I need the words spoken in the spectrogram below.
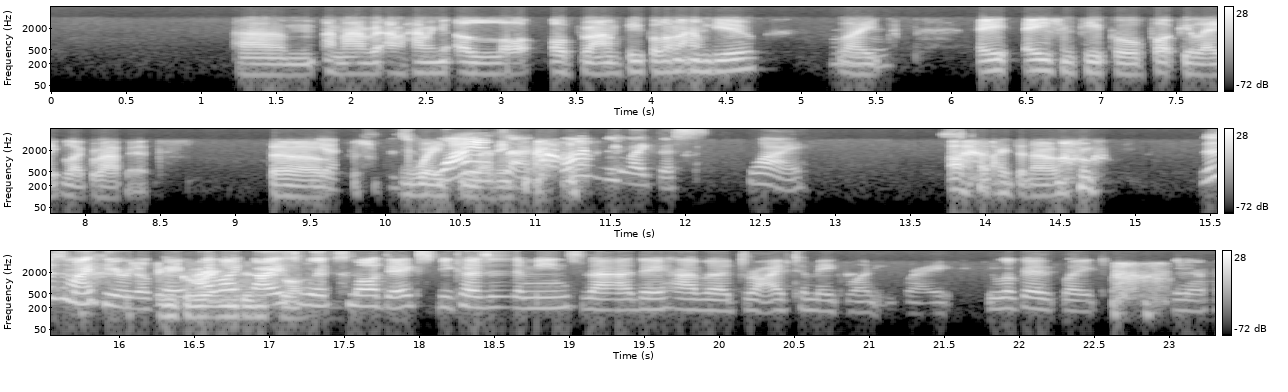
Um, and hav- and having a lot of brown people around you. Like Mhm. a- Asian people populate like rabbits. There are Yeah, just way Why too is that? Why are we like this? Why? I, I don't know. This is my theory, okay? I like guys with small dicks because it means that they have a drive to make money, right? You look at like, you know,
